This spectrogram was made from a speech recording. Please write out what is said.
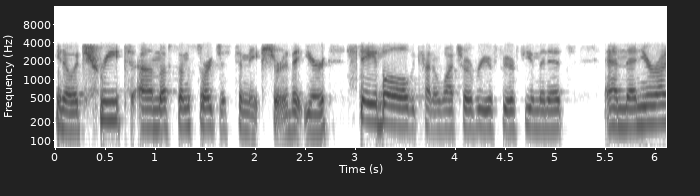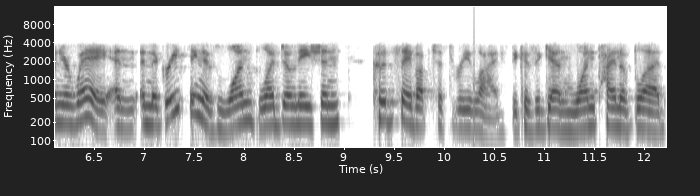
you know, a treat um, of some sort just to make sure that you're stable. We kind of watch over you for a few minutes and then you're on your way. And, and the great thing is one blood donation could save up to three lives because again, one pint of blood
